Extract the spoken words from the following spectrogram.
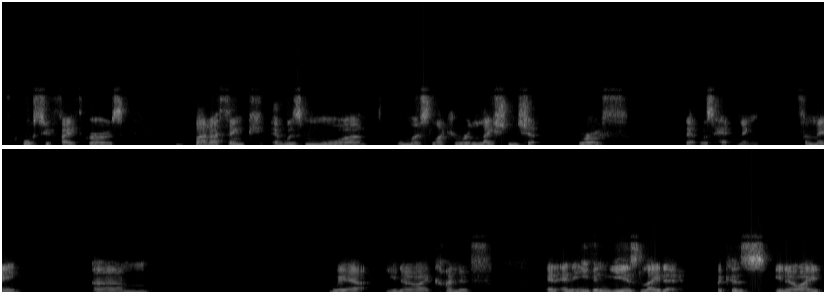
of course your faith grows. But I think it was more almost like a relationship growth that was happening for me, um, where you know I kind of, and, and even years later, because you know I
